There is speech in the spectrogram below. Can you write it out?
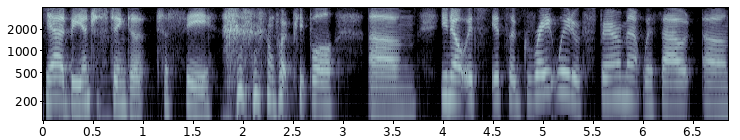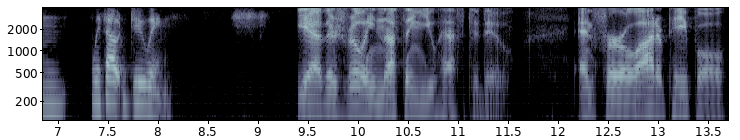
Yeah, it'd be interesting to to see what people. Um, you know, it's it's a great way to experiment without um, without doing. Yeah, there's really nothing you have to do, and for a lot of people,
